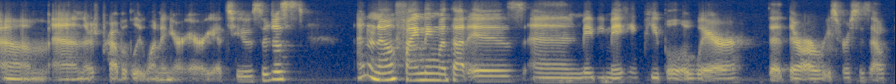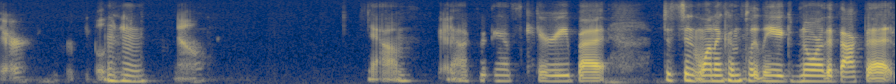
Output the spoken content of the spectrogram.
Um, and there's probably one in your area too. So just I don't know, finding what that is and maybe making people aware that there are resources out there for people who need Mhm. it now. Yeah. Good. Yeah, I think it's scary, but just didn't want to completely ignore the fact that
